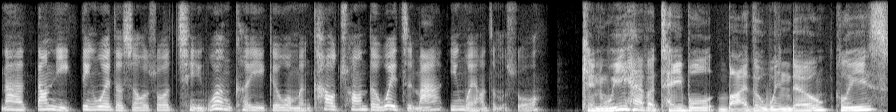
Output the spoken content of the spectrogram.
那当你定位的时候说，请问可以给我们靠窗的位置吗？英文要怎么说？Can we have a table by the window, please？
